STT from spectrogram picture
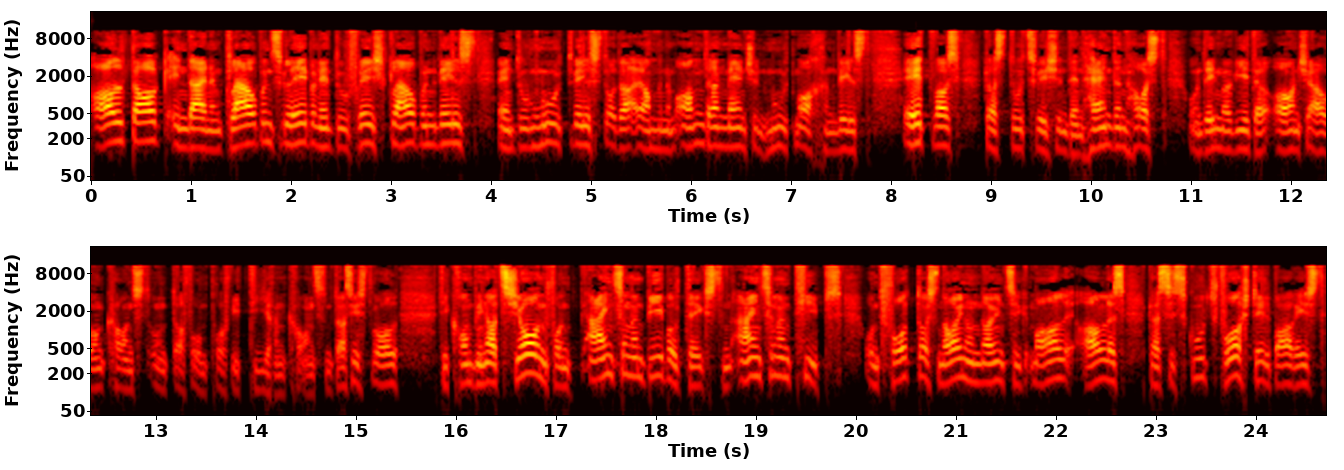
Alltag, in deinem Glaubensleben, wenn du frisch glauben willst, wenn du Mut willst oder einem anderen Menschen Mut machen willst, etwas, das du zwischen den Händen hast und immer wieder anschauen kannst und davon profitieren kannst. Und das ist wohl die Kombination von einzelnen Bibeltexten, einzelnen Tipps und Fotos 99 Mal alles, dass es gut vorstellbar ist,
